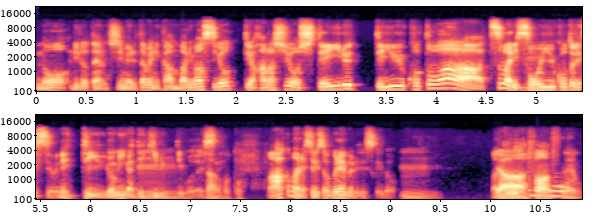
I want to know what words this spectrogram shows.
のリードタイムを縮めるために頑張りますよっていう話をしているっていうことは、つまりそういうことですよねっていう読みができるっていうことですね。んなるほど。まあ、あくまで推測レベルですけど。うん。まいやそうなんですね。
